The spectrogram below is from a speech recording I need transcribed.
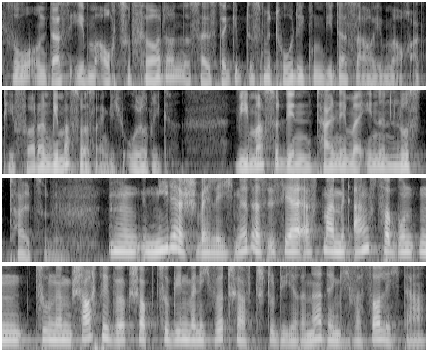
so und das eben auch zu fördern. Das heißt, da gibt es Methodiken, die das auch eben auch aktiv fördern. Wie machst du das eigentlich, Ulrike? Wie machst du den TeilnehmerInnen Lust teilzunehmen? Hm, niederschwellig. Ne? Das ist ja erstmal mit Angst verbunden, zu einem Schauspielworkshop zu gehen, wenn ich Wirtschaft studiere. Ne? Denke ich, was soll ich da?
